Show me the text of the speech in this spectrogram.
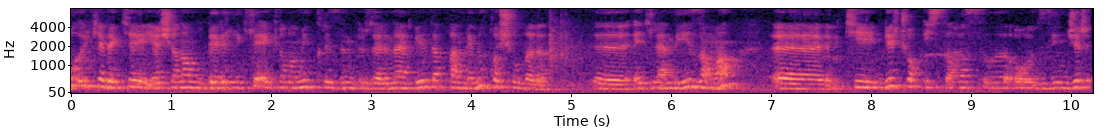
bu ülkedeki yaşanan bu derinlikli ekonomik krizin üzerine bir de pandemi koşulları e, eklendiği zaman e, ki birçok iş sahası, o zincir,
